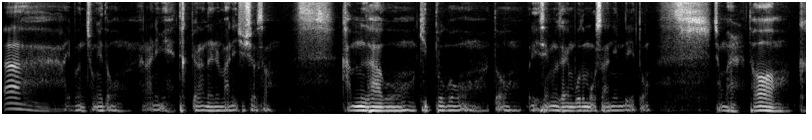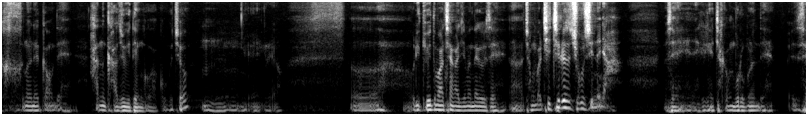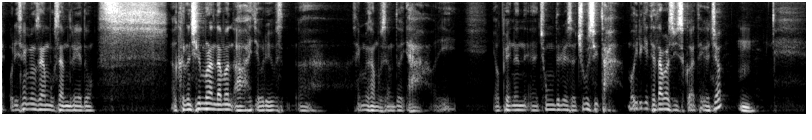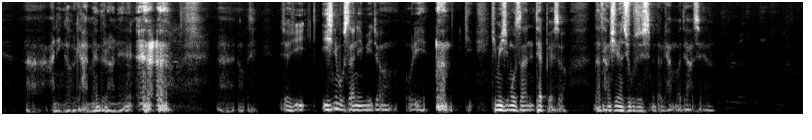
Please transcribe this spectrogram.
아, 이번 총회도 하나님이 특별한 은혜를 많이 주셔서 감사하고 기쁘고 또 우리 생명사의 모든 목사님들이 또 정말 더 큰 은혜 가운데 한 가족이 된 것 같고 그렇죠? 음, 예, 그래요. 어, 우리 교회도 마찬가지지만 내가 요새 아, 정말 지치려서 죽을 수 있느냐 요새 그게 잠깐 물어보는데 우리 생명사의 목사님들에게도 어, 그런 질문한다면 아 이제 우리 어, 생명사 목사님도 야 우리 옆에 있는 종들을 위해서 죽을 수 있다. 뭐 이렇게 대답할 수 있을 것 같아요. 그렇죠? 음. 아, 닌가 그렇게 아멘들 하네. 저 이신희 목사님이 저 우리 김희신 목사님 대표해서 나 당신이 죽을 수 있습니다. 이렇게 한마디 하세요.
